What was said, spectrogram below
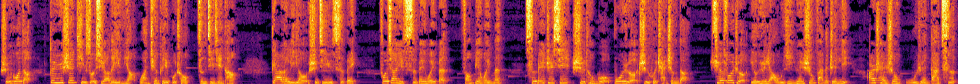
水果等，对于身体所需要的营养完全可以补充，增进健康。第二个理由是基于慈悲，佛教以慈悲为本，方便为门。慈悲之心是通过般若智慧产生的。学佛者由于了悟因缘生法的真理，而产生无缘大慈、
